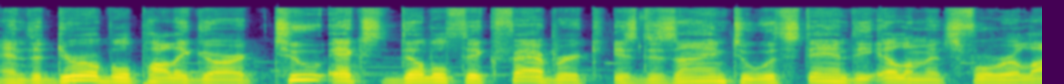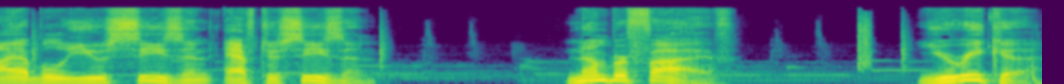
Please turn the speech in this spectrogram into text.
and the durable Polyguard 2X double thick fabric is designed to withstand the elements for reliable use season after season. Number 5. Eureka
